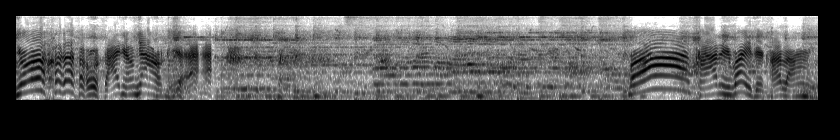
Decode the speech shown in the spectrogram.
เยอะขาเหี่ยวเนี่ยว้าขานี่ไว้แต่ขาหลังนี่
